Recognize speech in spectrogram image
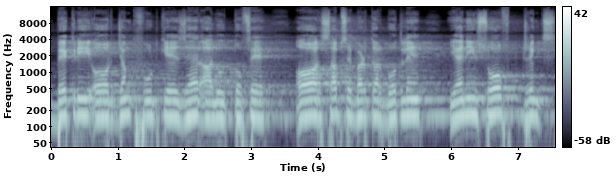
بیکری اور جنک فوڈ کے زہر آلو تحفے اور سب سے بڑھ کر بوتلیں یعنی سافٹ ڈرنکس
